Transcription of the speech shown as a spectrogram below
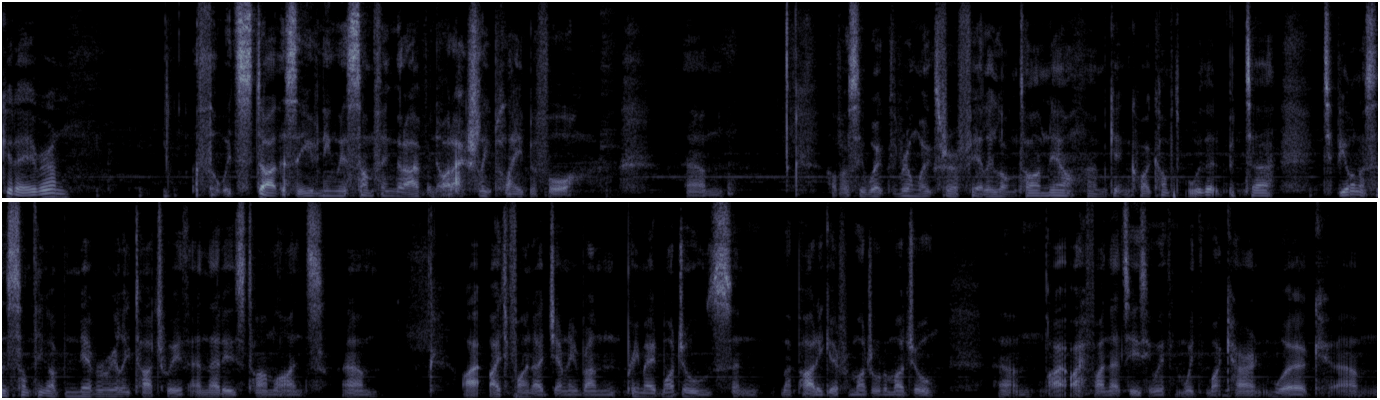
good day everyone. I thought we'd start this evening with something that I've not actually played before. Um, obviously worked with Realm Works for a fairly long time now. I'm getting quite comfortable with it, but uh, to be honest, there's something I've never really touched with, and that is timelines. Um, I, I, find I generally run pre-made modules, and my party go from module to module. Um, I, I, find that's easy with with my current work. Um,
